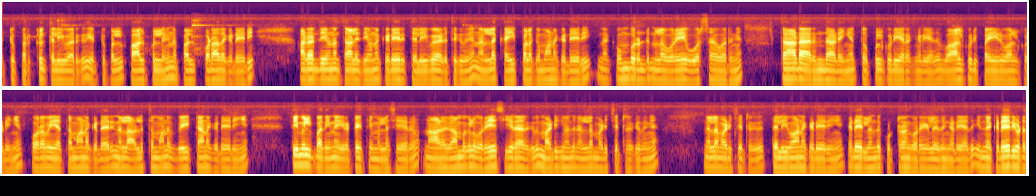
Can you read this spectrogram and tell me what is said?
எட்டு பற்கள் தெளிவாக இருக்குது. எட்டு பல் பால் பல்லுங்க. நான் பல் போடாத கெடேரி. அடர் தீவனம் தாலி தீவனம் கெடேரி தெளிவாக எடுத்துக்குதுங்க. நல்ல கை பழக்கமான கெடேரி. நான் கொம்பு ரெண்டு நல்லா ஒரே ஓர்ஸாக வருங்க. தாடை அருந்தாடைங்க. தொப்புள் கொடி இறக்க கிடையாது வால்குடி பயிர் வால்குடிங்க புறவை ஏத்தமான கெடேரி. நல்ல அழுத்தமான வெயிட்டான கெடேரிங்க. திமிழ் பார்த்திங்கன்னா இரட்டை திமிழில் சேரும். நாலு காம்புகள் ஒரே சீராக இருக்குது. மடி வந்து நல்லா மடிச்சிட்டு இருக்குதுங்க. நல்லா மடிச்சிட்ருக்குது தெளிவான கிடேரிங்க கிடையில வந்து குற்றம் குறைகள் எதுவும் கிடையாது. இந்த கிடேரியோட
